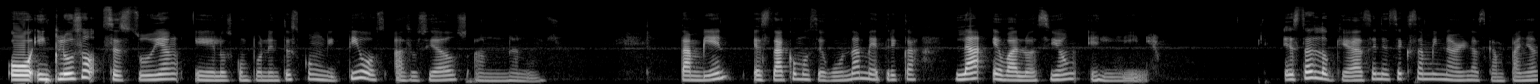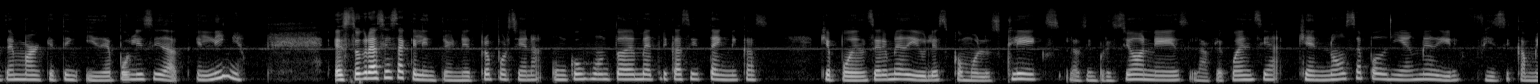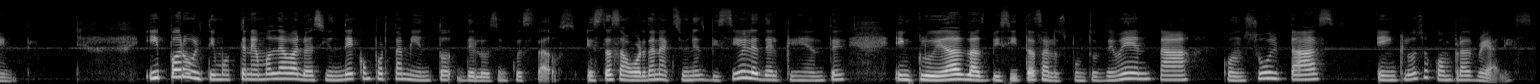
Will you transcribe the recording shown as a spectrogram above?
o incluso se estudian eh, los componentes cognitivos asociados a un anuncio. También está como segunda métrica la evaluación en línea. Estas lo que hacen es examinar las campañas de marketing y de publicidad en línea. Esto gracias a que el Internet proporciona un conjunto de métricas y técnicas que pueden ser medibles como los clics, las impresiones, la frecuencia, que no se podrían medir físicamente. Y por último, tenemos la evaluación de comportamiento de los encuestados. Estas abordan acciones visibles del cliente, incluidas las visitas a los puntos de venta, consultas e incluso compras reales.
